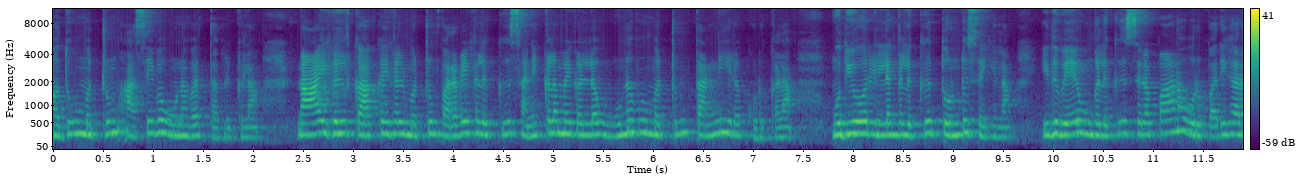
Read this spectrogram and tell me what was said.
மது மற்றும் அசைவ உணவை தவிர்க்கலாம். நாய்கள் காக்கைகள் மற்றும் பறவைகளுக்கு சனிக்கிழமைகளில் உணவு மற்றும் தண்ணீரை கொடுக்கலாம். முதியோர் இல்லங்களுக்கு தொண்டு செய்யலாம். இதுவே உங்களுக்கு சிறப்பான ஒரு பரிகார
